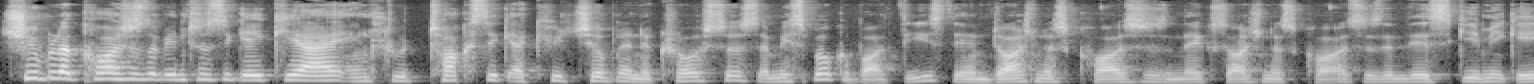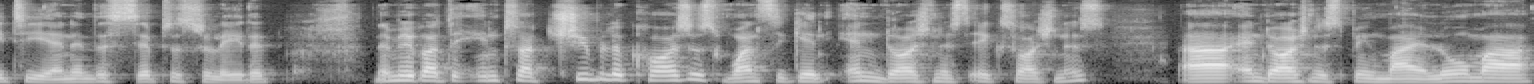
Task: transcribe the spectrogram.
Tubular causes of intrinsic AKI include toxic acute tubular necrosis, and we spoke about these, the endogenous causes and the exogenous causes, and the ischemic ATN and the sepsis related. Then we've got the intratubular causes, once again endogenous, exogenous, uh, endogenous being myeloma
